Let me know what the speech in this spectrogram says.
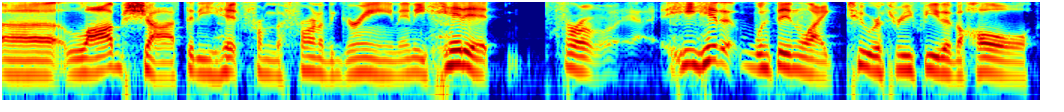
uh, lob shot that he hit from the front of the green, and he hit it for he hit it within like two or three feet of the hole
